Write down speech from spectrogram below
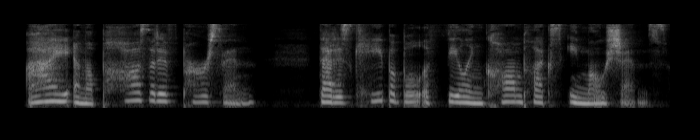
I am a positive person that is capable of feeling complex emotions.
